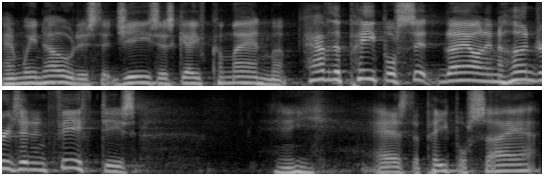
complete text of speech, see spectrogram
And we notice that Jesus gave commandment have the people sit down in hundreds and in fifties. And he, as the people sat,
